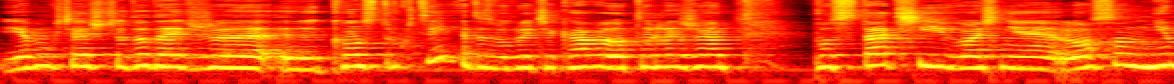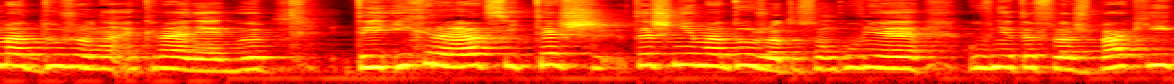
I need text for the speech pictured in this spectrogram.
Ja bym chciała jeszcze dodać, że y, konstrukcyjnie to jest w ogóle ciekawe o tyle, że postaci właśnie Lawson nie ma dużo na ekranie, jakby tej ich relacji też, też nie ma dużo, to są głównie, głównie te flashbacki,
